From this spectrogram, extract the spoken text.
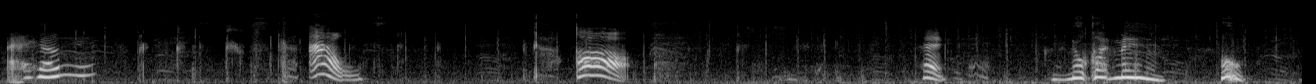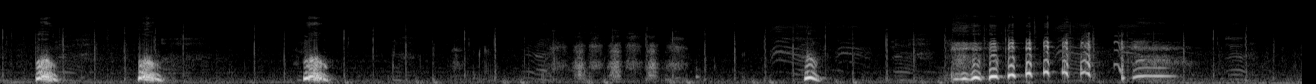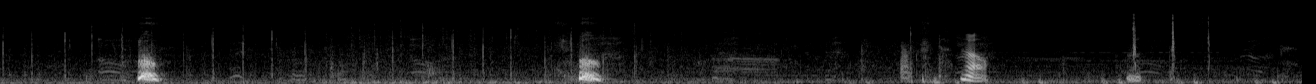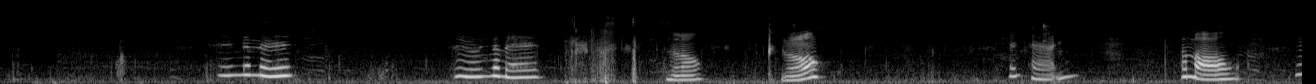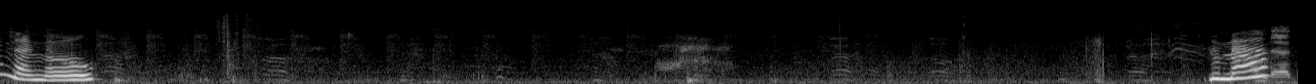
You. Ow. Oh. Hey. Look at me. Whoa. Whoa. Whoa. Whoa. Whoa. Whoa. Whoa. No. Mm. In the man. In the man. No. No. Manhattan. Come on. No, no. The I'm man? dead.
